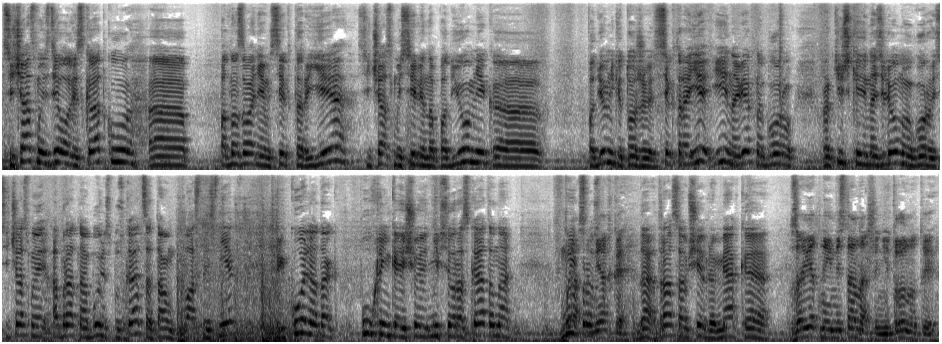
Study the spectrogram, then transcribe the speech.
Сейчас мы сделали скатку э, под названием Сектор Е. Сейчас мы сели на подъемник. Э, подъемники тоже сектора Е и наверх на гору, практически на зеленую гору. Сейчас мы обратно будем спускаться. Там классный снег. Прикольно так, пухленько, еще не все раскатано. Мы трасса просто... мягкая. Да, трасса вообще прям мягкая. Заветные места наши не тронутые.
